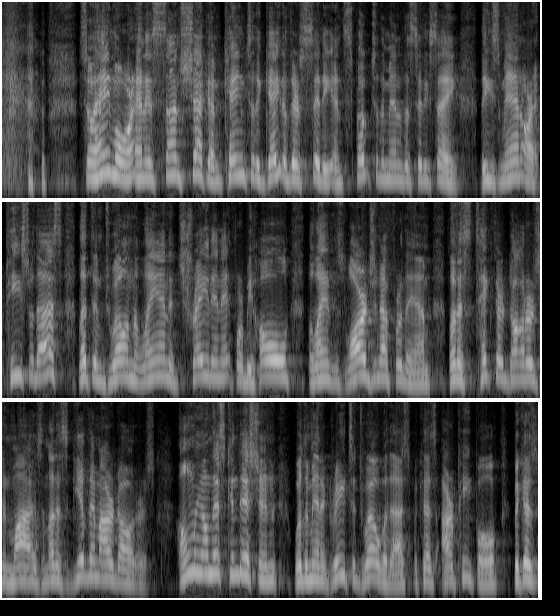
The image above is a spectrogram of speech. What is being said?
so Hamor and his son Shechem came to the gate of their city and spoke to the men of the city, saying, These men are at peace with us. Let them dwell in the land and trade in it. For behold, the land is large enough for them. Let us take their daughters and wives, and let us give them our daughters. Only on this condition will the men agree to dwell with us, because our people, because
